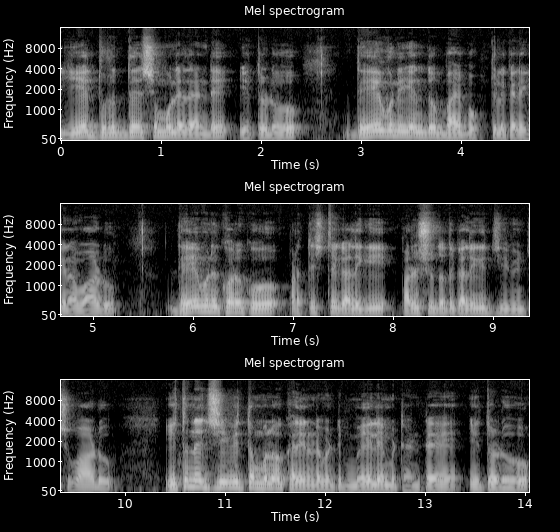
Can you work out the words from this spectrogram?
ఏ దురుద్దేశము లేదండి. ఇతడు దేవుని ఎందు భయభక్తులు కలిగిన వాడు దేవుని కొరకు ప్రతిష్ట కలిగి పరిశుద్ధత కలిగి జీవించువాడు. ఇతని జీవితంలో కలిగినటువంటి మేలేమిటంటే ఇతడు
